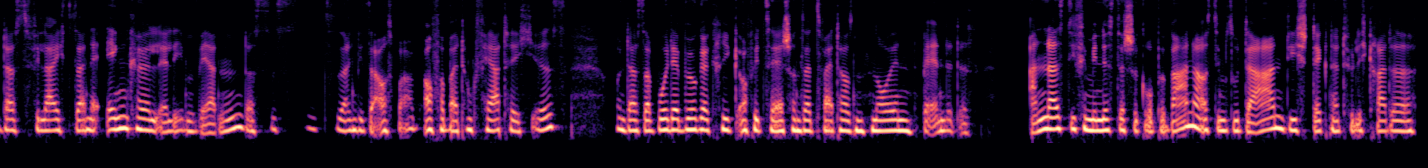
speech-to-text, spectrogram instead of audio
dass vielleicht seine Enkel erleben werden, dass es sozusagen diese Aufarbeitung fertig ist und dass, obwohl der Bürgerkrieg offiziell schon seit 2009 beendet ist. Anders die feministische Gruppe Bana aus dem Sudan, die steckt natürlich gerade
